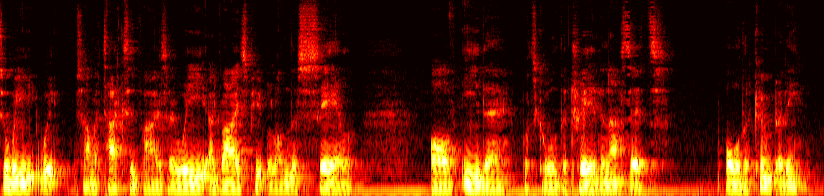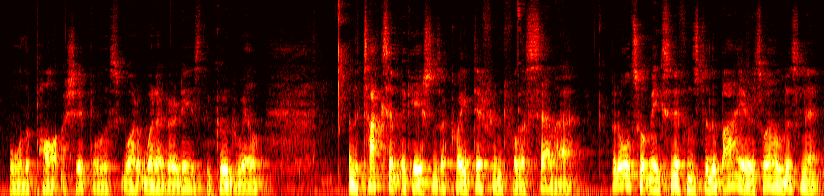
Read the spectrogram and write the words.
so we, we so I'm a tax advisor. We advise people on the sale of either what's called the trade and assets, or the company, or the partnership, or this, whatever it is, the goodwill. And the tax implications are quite different for the seller, but also it makes a difference to the buyer as well, doesn't it?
